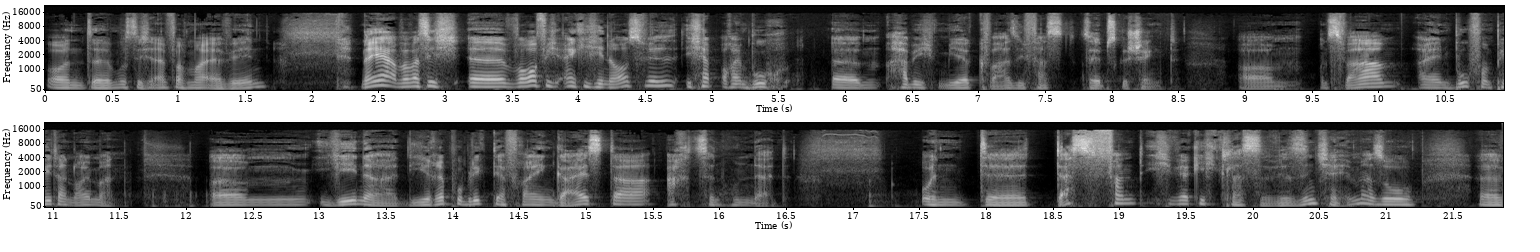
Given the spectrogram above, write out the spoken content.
und äh, musste ich einfach mal erwähnen. Naja, aber was ich, äh, worauf ich eigentlich hinaus will, ich habe auch ein Buch, ähm, habe ich mir quasi fast selbst geschenkt. Ähm, und zwar ein Buch von Peter Neumann. Ähm, Jena, die Republik der freien Geister 1800. Und äh, das fand ich wirklich klasse. Wir sind ja immer so, äh,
